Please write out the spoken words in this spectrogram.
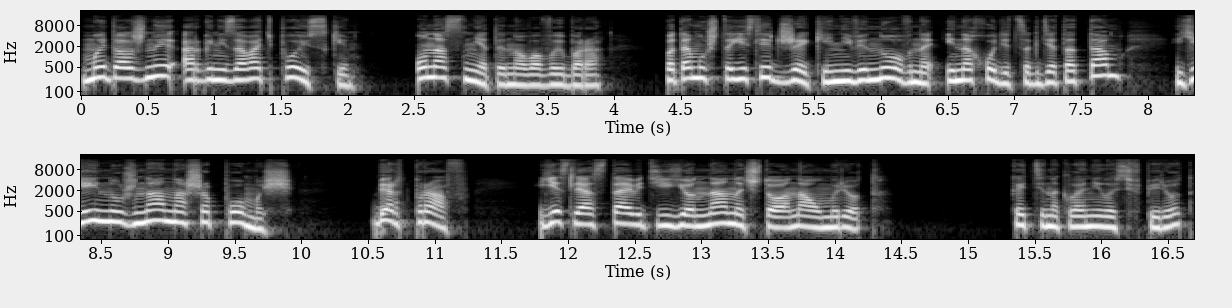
мы должны организовать поиски. У нас нет иного выбора. Потому что если Джеки невиновна и находится где-то там, ей нужна наша помощь. Берт прав. Если оставить ее на ночь, то она умрет. Кэти наклонилась вперед.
